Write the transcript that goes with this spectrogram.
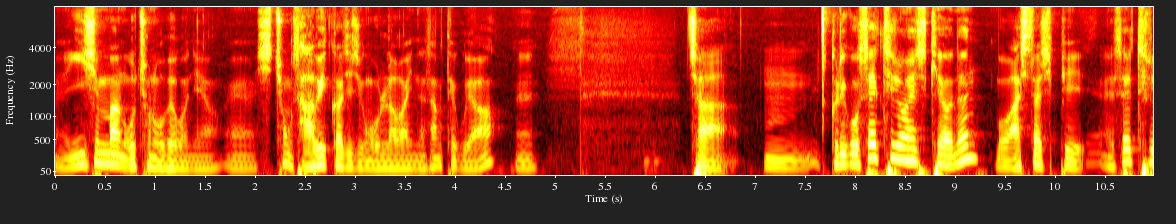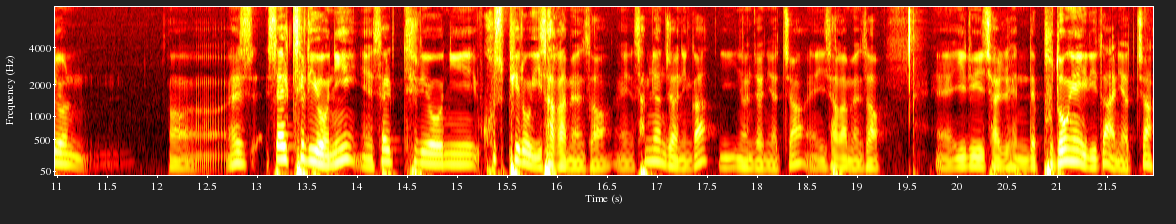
20만 5,500원이에요. 예, 시총 4위까지 지금 올라와 있는 상태고요. 예. 자, 음, 그리고 셀트리온 헬스케어는 뭐 아시다시피 셀트리온 어, 셀트리온이 예, 셀트리온이 코스피로 이사 가면서 예, 3년 전인가 2년 전이었죠. 예, 이사 가면서 예, 1위 자리를 했는데 부동의 1위도 아니었죠.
